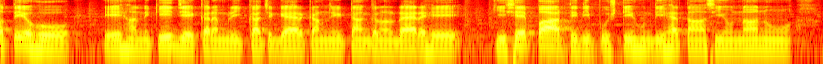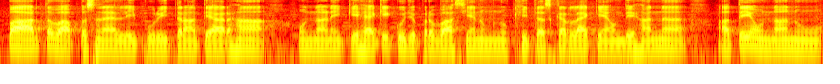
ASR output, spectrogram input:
ਅਤੇ ਉਹ ਇਹ ਹਨ ਕਿ ਜੇਕਰ ਅਮਰੀਕਾ 'ਚ ਗੈਰ ਕਾਨੂੰਨੀ ਢੰਗ ਨਾਲ ਰਹਿ ਰਹੇ ਕਿਸੇ ਭਾਰਤੀ ਦੀ ਪੁਸ਼ਟੀ ਹੁੰਦੀ ਹੈ ਤਾਂ ਅਸੀਂ ਉਹਨਾਂ ਨੂੰ ਭਾਰਤ ਵਾਪਸ ਲੈਣ ਲਈ ਪੂਰੀ ਤਰ੍ਹਾਂ ਤਿਆਰ ਹਾਂ। ਉਹਨਾਂ ਨੇ ਕਿਹਾ ਕਿ ਕੁਝ ਪ੍ਰਵਾਸੀਆਂ ਨੂੰ ਮਨੁੱਖੀ ਤਸਕਰ ਲੈ ਕੇ ਆਉਂਦੇ ਹਨ ਅਤੇ ਉਹਨਾਂ ਨੂੰ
